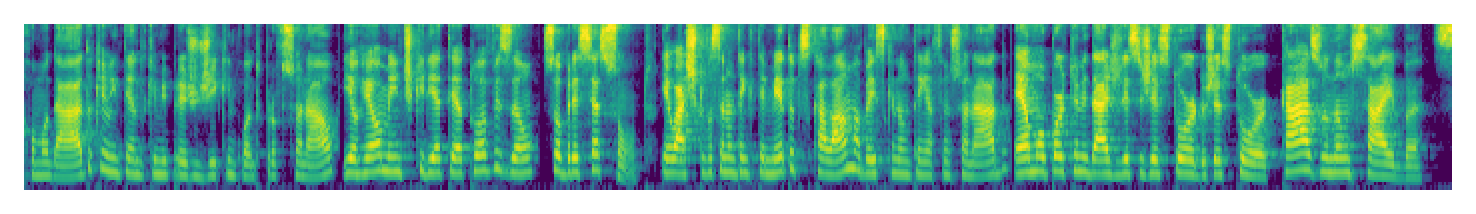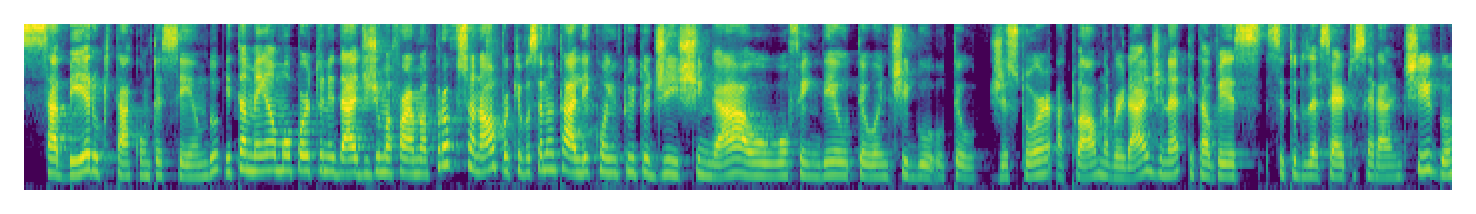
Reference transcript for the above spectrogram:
incomodado, que eu entendo que me prejudica enquanto profissional, e eu realmente queria ter a tua visão sobre esse assunto. Eu acho que você não tem que ter medo de escalar uma vez que não tenha funcionado. É uma oportunidade desse gestor, do gestor, caso não saiba, saber o que está acontecendo. E também é uma oportunidade de uma forma profissional, porque você não está ali com o intuito de xingar ou ofender o teu antigo, o teu gestor atual, na verdade, né? Que talvez, se tudo der certo, será antigo.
